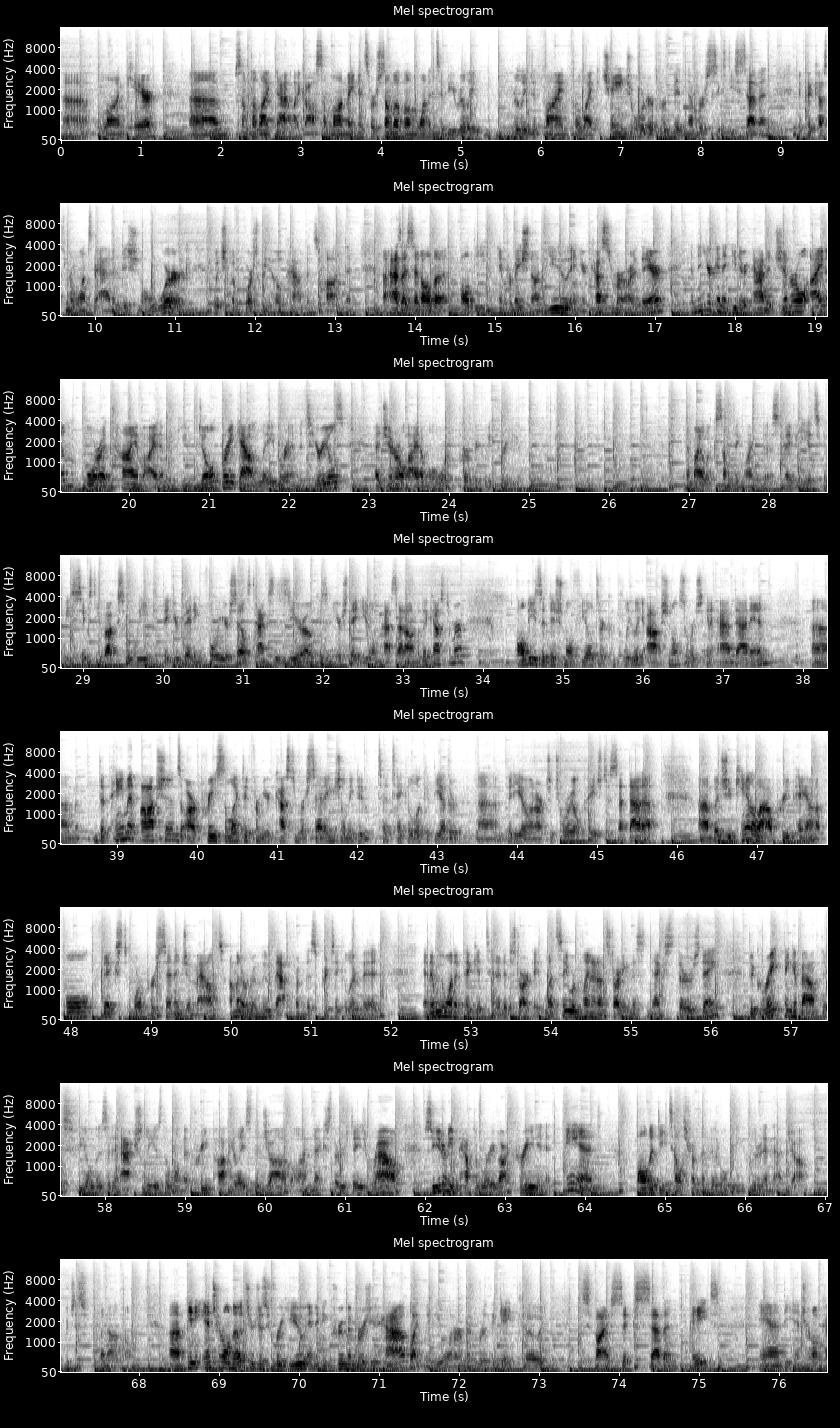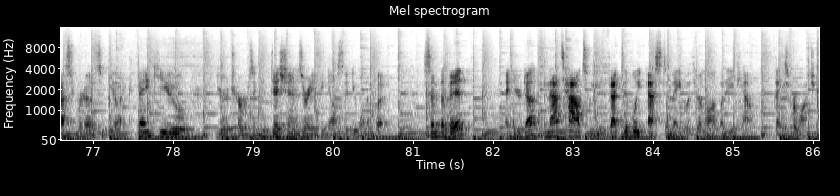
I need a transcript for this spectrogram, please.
uh, lawn care, um, something like that, like awesome lawn maintenance. Or some of them want it to be really, really defined for like change order for bid number 67 if the customer wants to add additional work, which of course we hope happens often. Uh, as I said, all the all the information on you and your customer are there, and then you're going to either add a general item or a time item. If you don't break out labor and materials, a general item will work perfectly for you. It might look something like this. Maybe it's going to be 60 bucks a week that you're bidding for. Your sales tax is zero because in your state you don't pass that on to the customer. All these additional fields are completely optional, so we're just going to add that in. Um, the payment options are pre-selected from your customer settings. You'll need to, to take a look at the other uh, video on our tutorial page to set that up. Um, but you can allow prepay on a full, fixed, or percentage amount. I'm going to remove that from this particular bid. And then we want to pick a tentative start date. Let's say we're planning on starting this next Thursday. The great thing about this field is that it actually is the one that pre-populates the job on next Thursday's route, so you don't even have to worry about creating it. And all the details from the bid will be included in that job, which is phenomenal. Um, any internal notes are just for you and any crew members you have, like maybe you want to remember the gate code is 5678 and the internal customer notes would be like thank you, your terms and conditions, or anything else that you want to put. Send the bid, and you're done. And that's how to effectively estimate with your Lawn Buddy account. Thanks for watching.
